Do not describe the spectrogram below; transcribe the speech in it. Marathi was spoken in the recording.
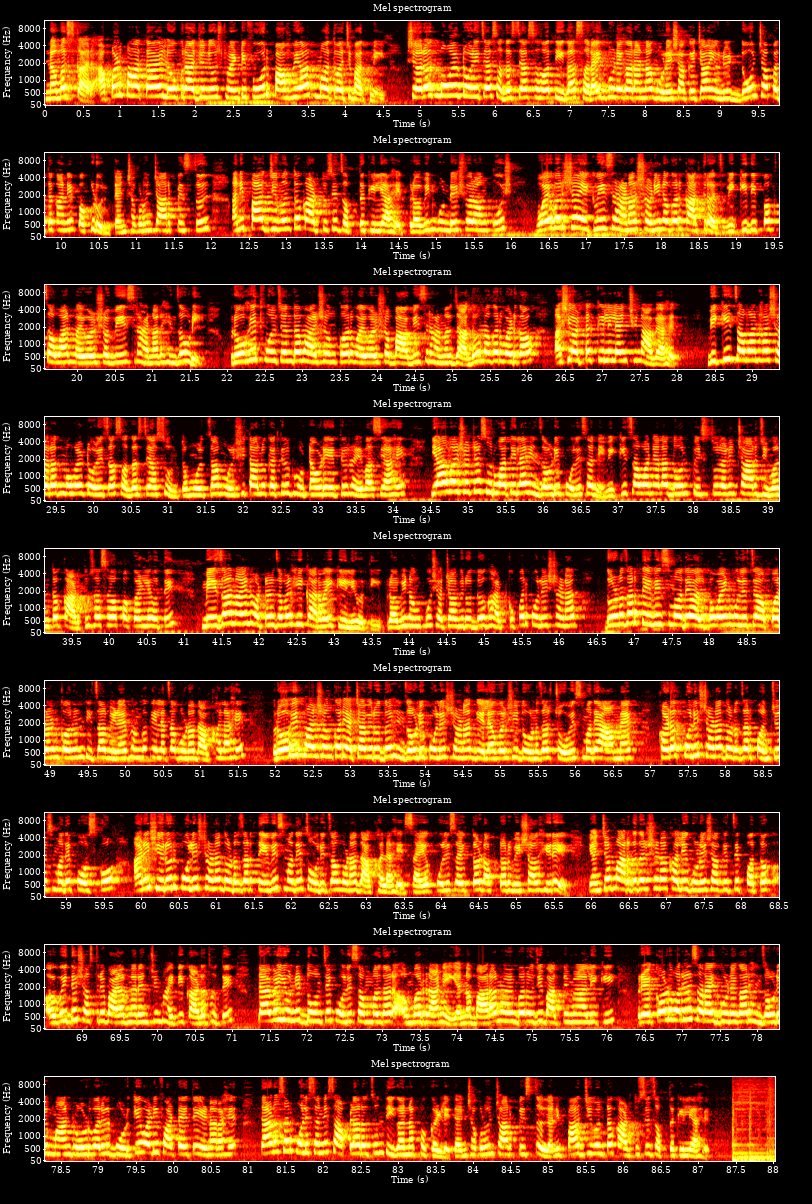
नमस्कार आपण पाहताय लोकराज्य न्यूज ट्वेंटी फोर. पाहुयात महत्वाची बातमी. शरद मोहोळ टोळीच्या सदस्यासह तिघा सराईत गुन्हेगारांना गुन्हे शाखेच्या युनिट दोनच्या पथकाने पकडून त्यांच्याकडून चार पिस्तूल आणि पाच जिवंत काडतुसे जप्त केली आहेत. प्रवीण गुंडेश्वर अंकुश वय वर्ष एकवीस राहणार शनीनगर कात्रज विकी दीपक चव्हाण वय वर्ष वीस राहणार हिंजवडी रोहित फुलचंद भालशंकर वय वर्ष बावीस राहणार जाधवनगर वडगाव अशी अटक केलेल्यांची नावे आहेत. विकी चव्हाण हा शरद मोहोळ टोळीचा सदस्य असून तो मूळचा मुळशी तालुक्यातील घोटावडे येथील रहिवासी आहे. या वर्षाच्या सुरुवातीला हिंजवडी पोलिसांनी विकी चव्हाण याला दोन पिस्तूल आणि चार जिवंत कारतुसासह पकडले होते. मेजा नाईन हॉटेलजवळ ही कारवाई केली होती. प्रवीण अंकुश याच्या विरुद्ध घाटकोपर पोलीस ठाण्यात दोन हजार तेवीसमध्ये अल्पवयीन मुलीचे अपहरण करून तिचा विनयभंग केल्याचा गुन्हा दाखल आहे. रोहित भालशंकर याच्या विरुद्ध हिंजवडी पोलीस ठाण्यात गेल्या वर्षी दोन हजार चोवीसमध्ये आम ऍक्ट खडक पोलीस ठाण्यात दोन हजार पंचवीसमध्ये पोस्को आणि शिरूर पोलीस ठाण्यात दोन हजार तेवीसमध्ये चोरीचा गुन्हा दाखल आहे. सहाय्यक पोलीस आयुक्त डॉक्टर विशाल हिरे यांच्या मार्गदर्शनाखाली गुन्हे शाखेचे पथक अवैध शस्त्रे बाळगणाऱ्यांची माहिती काढत होते. त्यावेळी युनिट दोनचे पोलीस अंमलदार अमर राणे यांना बारा नोव्हेंबर रोजी बातमी मिळाली की रेकॉर्डवरील सराईत गुन्हेगार हिंजवडी मान रोडवरील बोडकेवाडी फाटा येथे येणार आहेत. त्यानुसार पोलिसांनी सापळा रचून तिघांना पकडले. त्यांच्याकडून चार पिस्तल आणि पाच जिवंत काडतुसे जप्त केले आहेत.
